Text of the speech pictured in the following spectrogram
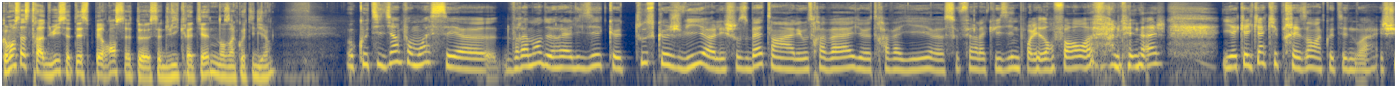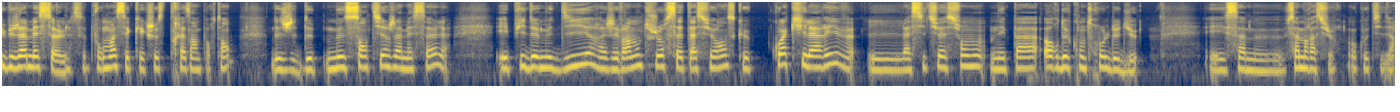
Comment ça se traduit, cette espérance, cette, cette vie chrétienne, dans un quotidien? Au quotidien, pour moi, c'est euh, vraiment de réaliser que tout ce que je vis, euh, les choses bêtes, hein, aller au travail, euh, travailler, se faire la cuisine pour les enfants, faire le ménage, il y a quelqu'un qui est présent à côté de moi. Je suis jamais seule. Pour moi, c'est quelque chose de très important, de, de me sentir jamais seule. Et puis de me dire, j'ai vraiment toujours cette assurance que quoi qu'il arrive, la situation n'est pas hors de contrôle de Dieu. Et ça me, ça me rassure au quotidien.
